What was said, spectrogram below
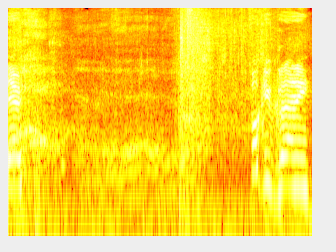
There. Fuck you, Granny.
